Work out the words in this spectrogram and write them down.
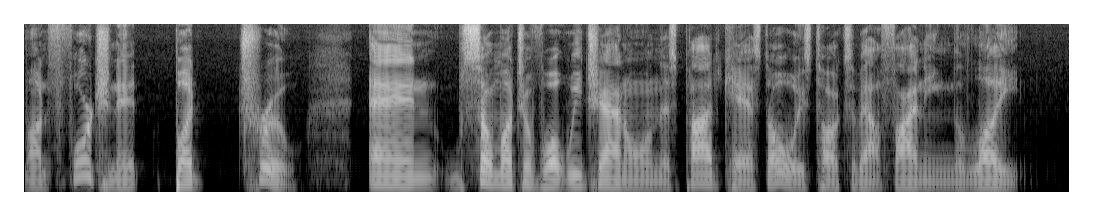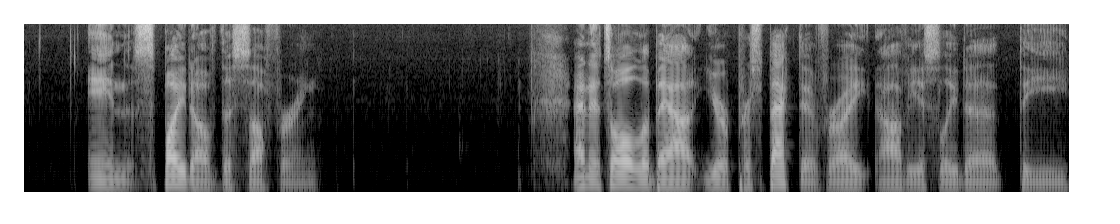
unfortunate, but true. And so much of what we channel on this podcast always talks about finding the light in spite of the suffering. And it's all about your perspective, right? Obviously, the the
